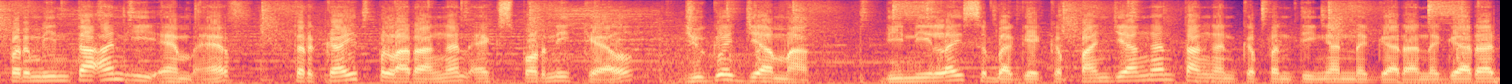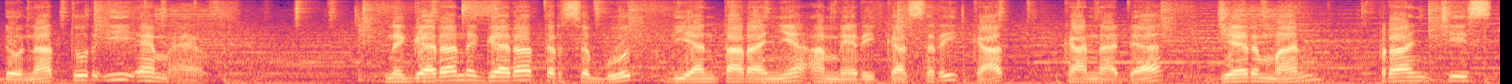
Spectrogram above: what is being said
Permintaan IMF terkait pelarangan ekspor nikel juga jamak dinilai sebagai kepanjangan tangan kepentingan negara-negara donatur IMF. Negara-negara tersebut di antaranya Amerika Serikat, Kanada, Jerman, Prancis,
